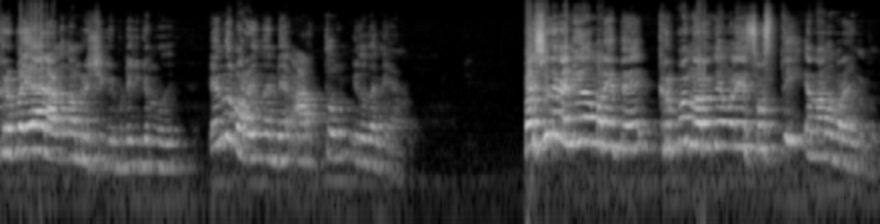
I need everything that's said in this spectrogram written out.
കൃപയാലാണ് നാം രക്ഷിക്കപ്പെട്ടിരിക്കുന്നത് എന്ന് പറയുന്നതിന്റെ അർത്ഥവും ഇത് തന്നെയാണ്. പരിശുദ്ധ കന്യാമറിയത്തെ കൃപ നിറഞ്ഞവളെ സ്വസ്തി എന്നാണ് പറയുന്നത്.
